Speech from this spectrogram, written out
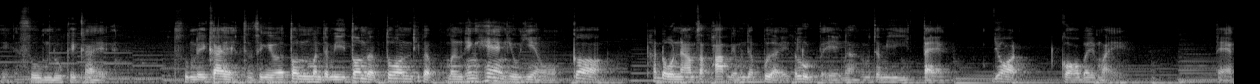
นี่ซูมดูใกล้ๆ ซูมใกล้ๆจะสังเกตว่าต้นมันจะมีต้นแบบต้นที่แบบมันแห้งๆเหี่ยวๆก็ถ้าโดนน้ำสักพักเดี๋ยวมันจะเปื่อยก็หลุดไปเองนะมันจะมีแตกยอดกอใบใหม่ แตก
